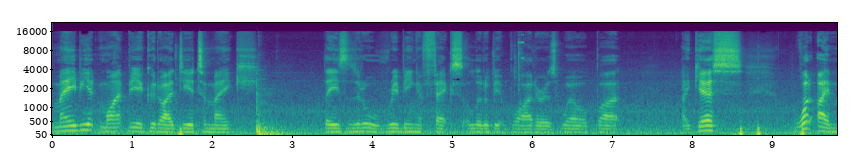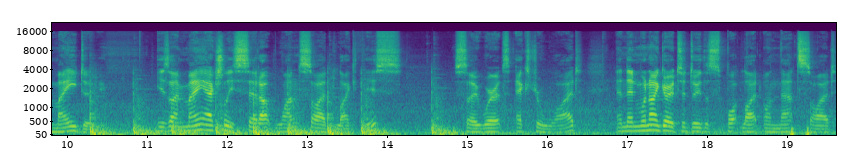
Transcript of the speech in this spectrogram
maybe it might be a good idea to make these little ribbing effects a little bit wider as well. But I guess what I may do is I may actually set up one side like this so where it's extra wide and then when I go to do the spotlight on that side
